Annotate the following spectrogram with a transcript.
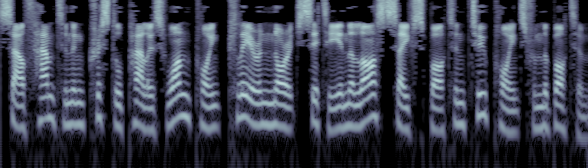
Southampton and Crystal Palace one point clear and Norwich City in the last safe spot and two points from the bottom.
